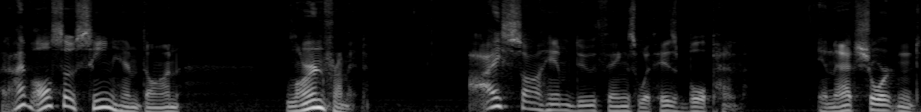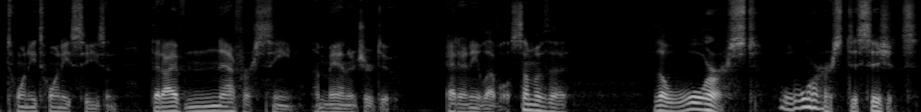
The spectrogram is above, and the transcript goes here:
But I've also seen him, Don, learn from it. I saw him do things with his bullpen in that shortened 2020 season that I've never seen a manager do at any level. Some of the the worst, worst decisions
